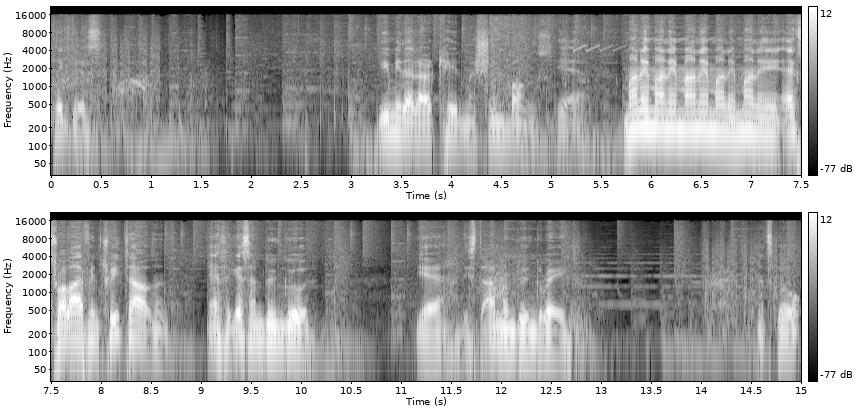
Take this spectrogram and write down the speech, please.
Take this. Give me that arcade machine bonus. Yeah. Money, money, money, money, money. Extra life in 3000. Yes, I guess I'm doing good. Yeah, this time I'm doing great. Let's go.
